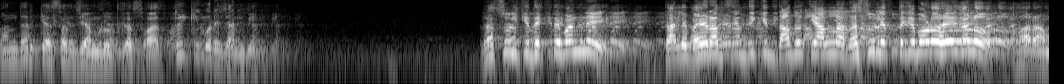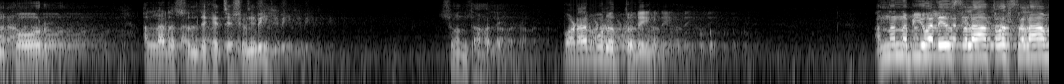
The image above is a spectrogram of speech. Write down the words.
বান্দার কে সবজি অমরুদ কা স্বাদ তুই কি করে জানবি? রসুলকে দেখতে পাননি? তাহলে ভৈরব সিদ্দিকির দাদু কি আল্লাহ রসুলের থেকে বড় হয়ে গেল? হারাম খোর। আল্লাহ রসুল দেখেছে শুনবি? শোন তাহলে পড়ার গুরুত্ব নেই। আন্না নবী আলাইহিস সালাতু ওয়াস সালাম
